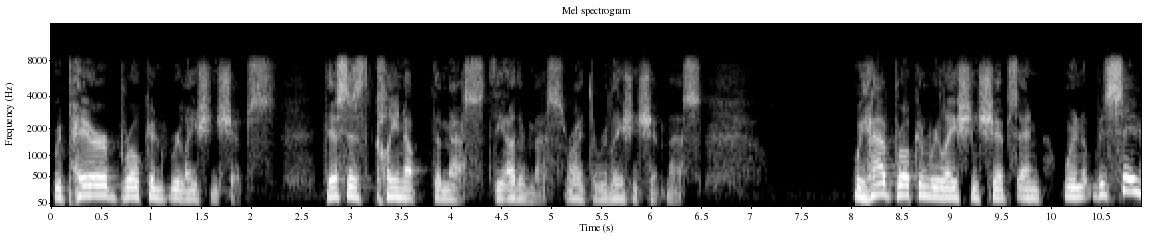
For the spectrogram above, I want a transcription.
Repair broken relationships. This is clean up the mess, the other mess, right? The relationship mess. We have broken relationships, and when we say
